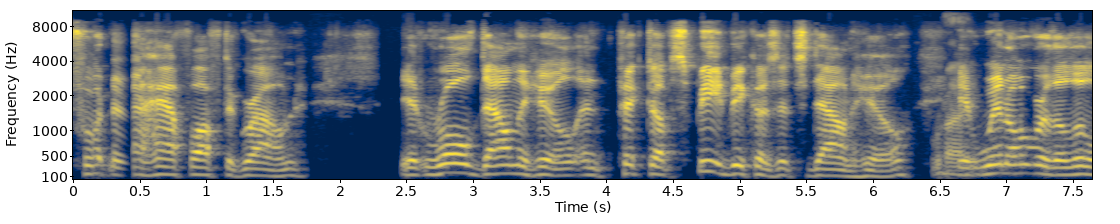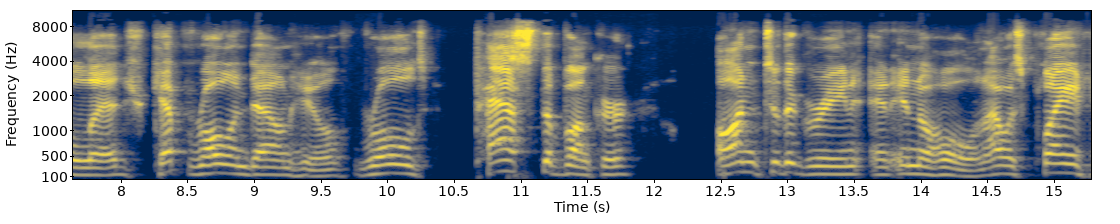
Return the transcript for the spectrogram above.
foot and a half off the ground. It rolled down the hill and picked up speed because it's downhill. Right. It went over the little ledge, kept rolling downhill, rolled past the bunker onto the green and in the hole. And I was playing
